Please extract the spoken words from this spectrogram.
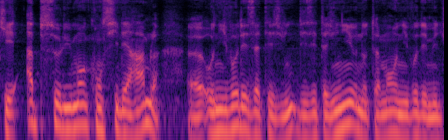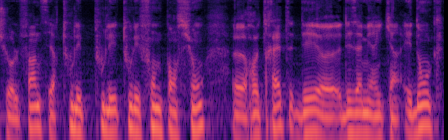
qui est absolument considérable euh, au niveau des États-Unis, des États-Unis, notamment au niveau des mutual funds, c'est-à-dire tous les tous les tous les fonds de pension euh, retraite des euh, des Américains. Et donc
